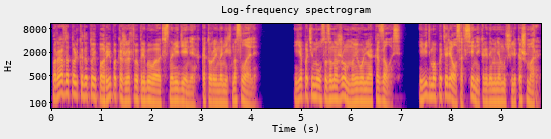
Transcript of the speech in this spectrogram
Правда, только до той поры, пока жертвы пребывают в сновидениях, которые на них наслали. Я потянулся за ножом, но его не оказалось. И, видимо, потерялся в сене, когда меня мучили кошмары.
